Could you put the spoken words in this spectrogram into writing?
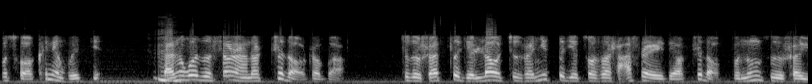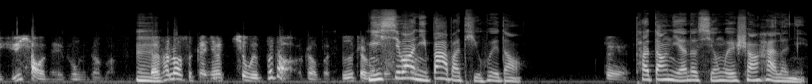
不错，肯定会尽，但是我是想让他知道这不，就是说自己老就是说你自己做错啥事儿一定要知道，不能就是说愚孝那种，知道吧？嗯，但他老是感觉体会不到，知道吧？就是这种。你希望你爸爸体会到，对，他当年的行为伤害了你，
